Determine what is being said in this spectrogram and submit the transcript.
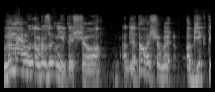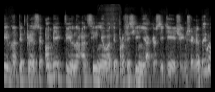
ми маємо розуміти, що для того, щоб об'єктивно підкреслюю, об'єктивно оцінювати професійні якості тієї чи іншої людини,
